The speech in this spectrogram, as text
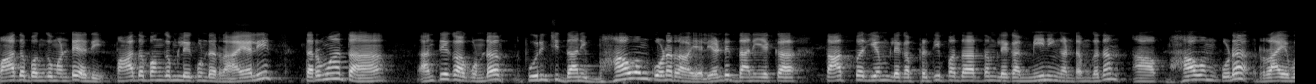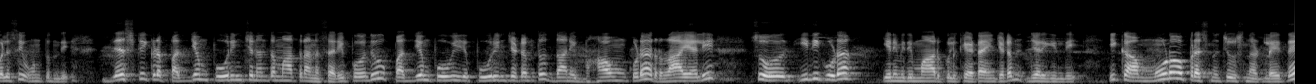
పాదభంగం అంటే అది. పాదభంగం లేకుండా రాయాలి. తర్వాత అంతేకాకుండా పూరించి దాని భావం కూడా రాయాలి. అంటే దాని యొక్క తాత్పర్యం లేక ప్రతి పదార్థం లేక మీనింగ్ అంటాం కదా ఆ భావం కూడా రాయవలసి ఉంటుంది. జస్ట్ ఇక్కడ పద్యం పూరించినంత మాత్రాన సరిపోదు. పద్యం పూవి పూరించడంతో దాని భావం కూడా రాయాలి. సో ఇది కూడా ఎనిమిది మార్కులు కేటాయించడం జరిగింది. ఇక మూడవ ప్రశ్న చూసినట్లయితే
